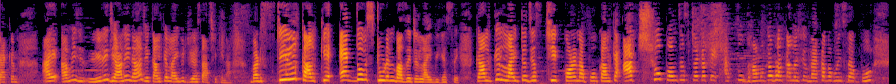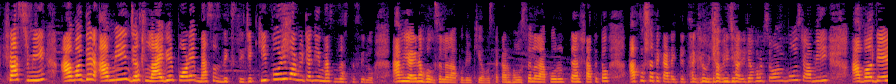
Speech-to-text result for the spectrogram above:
দেখেন। আই আমি রিলি জানি না যে কালকে লাইভে ড্রেস আছে কিনা। বাট স্টিল কালকে একদম স্টুডেন্ট বাজেটের লাইভে গেছে। কালকে লাইভটা জাস্ট চেক করেন আপু। কালকে আটশো পঞ্চাশ টাকাতে এত ধামাকাধার কালেকশন দেখানো হয়েছে আপু। ট্রাস্ট মি আমাদের, আমি জাস্ট লাইভের পরে মেসেজ দেখছি যে কি পরিমাণ এটা নিয়ে মেসেজ আসতেছিল। আমি জানি না হোলসেলার আপুদের কি অবস্থা, কারণ হোলসেলার আপুরটার সাথে তো আপুর সাথে কানেক্টেড থাকে ওইটা আমি জানি না অলমোস্ট আমি আমাদের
